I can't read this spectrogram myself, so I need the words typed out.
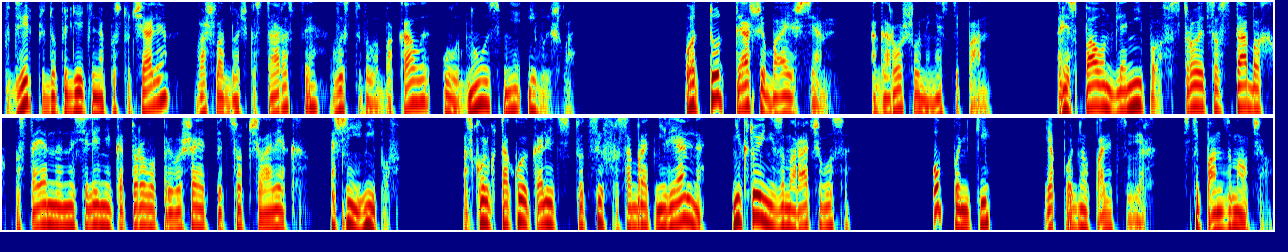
В дверь предупредительно постучали, вошла дочка старосты, выставила бокалы, улыбнулась мне и вышла. «Вот тут ты ошибаешься», — огорошил меня Степан. «Респаун для НИПов строится в стабах, постоянное население которого превышает 500 человек. Точнее, НИПов. Поскольку такое количество цифр собрать нереально, никто и не заморачивался». «Опаньки!» — я поднял палец вверх. Степан замолчал.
